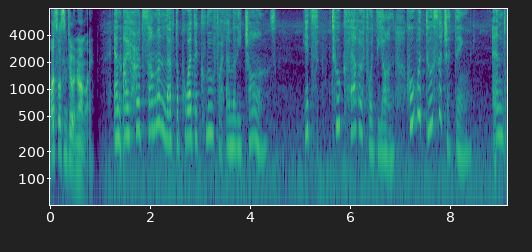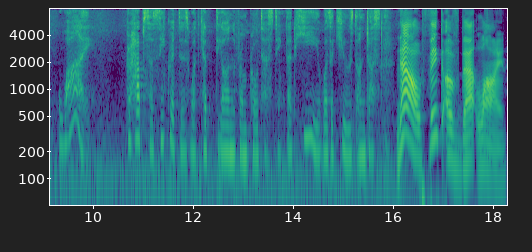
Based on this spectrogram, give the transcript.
Let's listen to it normally. And I heard someone left a poetic clue for Emily Jones. It's too clever for Dion. Who would do such a thing? And why? Perhaps a secret is what kept Dion from protesting, that he was accused unjustly. Now, think of that line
